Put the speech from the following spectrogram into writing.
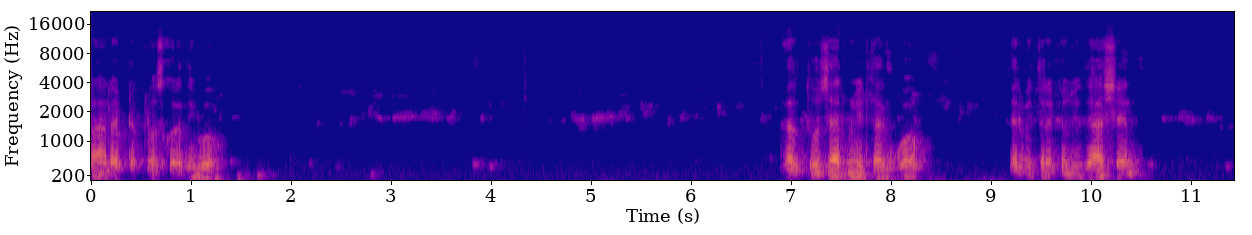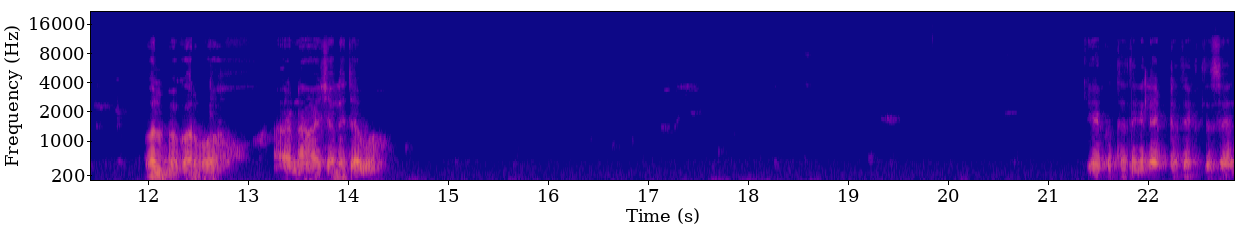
না লাইভটা ক্লোজ করে দিব। দু চার মিনিট থাকব। এর ভিতরে কেউ যদি আসেন, গল্প করব, আর না হয় চলে যাব। কোথা থেকে লাইভটা দেখতেছেন,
